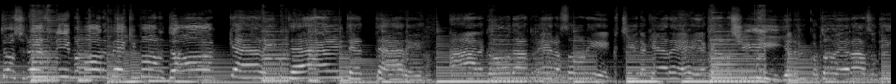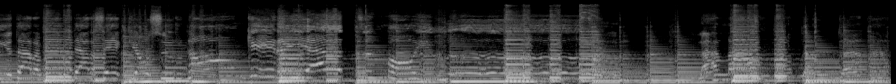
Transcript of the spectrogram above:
人知らずに守るべたりあらこだと偉そうに口だけでやかましいやることやらずにやたらめったら説教するのんきなやつもいるララダダ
